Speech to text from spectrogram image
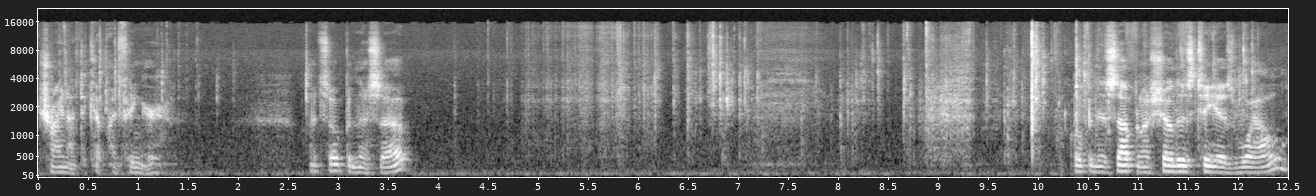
try not to cut my finger. Let's open this up. Open this up and I'll show this to you as well.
